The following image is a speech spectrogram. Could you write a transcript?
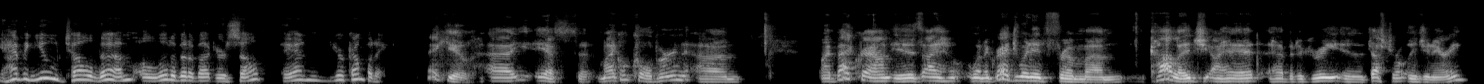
having you tell them a little bit about yourself and your company. Thank you. Uh, yes, uh, Michael Colburn. Um, my background is I when I graduated from um, college, I had have a degree in industrial engineering.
